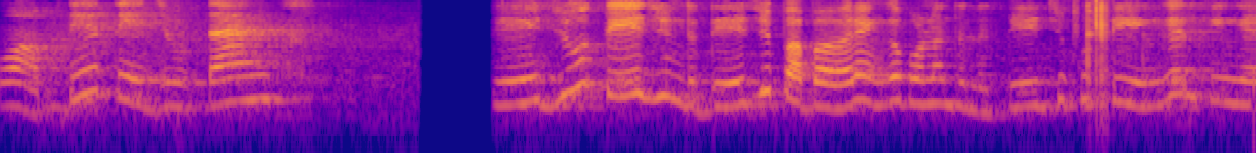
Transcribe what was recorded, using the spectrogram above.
ஓ அப்படியே தேஜு தேங்க்ஸ் தேஜு தேஜு இந்த தேஜு பாப்பா வேற எங்கே போனா தெரியல. தேஜு குட்டி எங்கே இருக்கீங்க?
